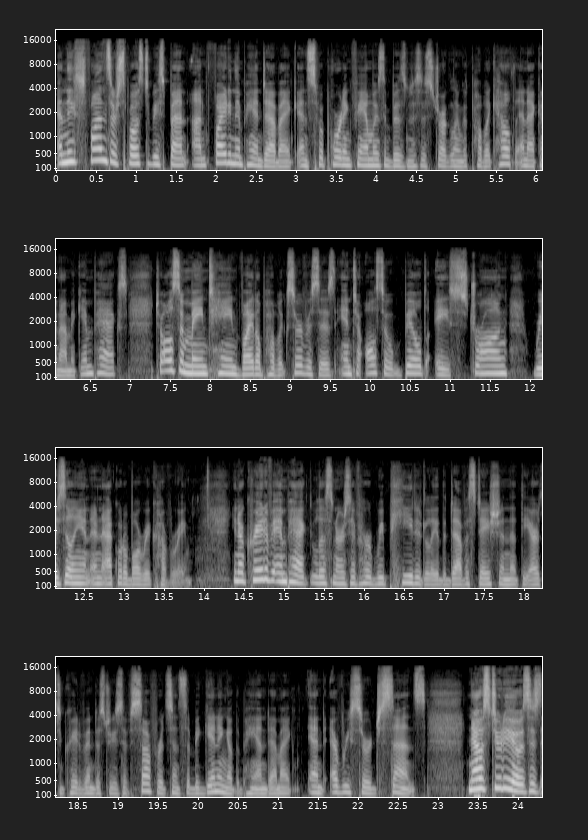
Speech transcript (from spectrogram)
and these funds are supposed to be spent on fighting the pandemic and supporting families and businesses struggling with public health and economic impacts, to also maintain vital public services, and to also build a strong, resilient, and equitable recovery. You know, Creative Impact listeners have heard repeatedly the devastation that the arts and creative industries have suffered since the beginning of the pandemic and every surge since. Now, Studios is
